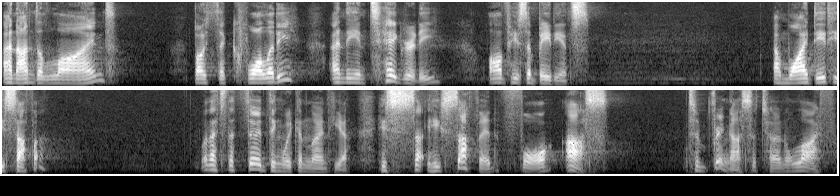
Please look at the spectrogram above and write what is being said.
and underlined both the quality and the integrity of his obedience. And why did he suffer? Well, that's the third thing we can learn here. He, su- he suffered for us to bring us eternal life,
